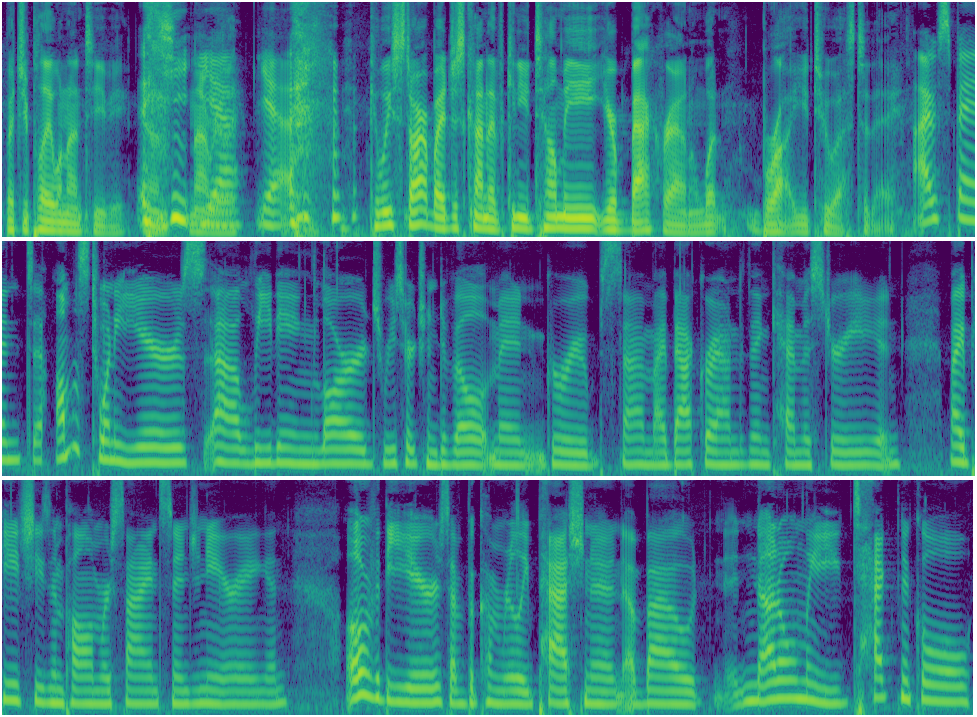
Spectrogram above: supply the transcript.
But you play one on TV. No, yeah, really. yeah. can we start by just kind of, can you tell me your background and what brought you to us today? I've spent almost 20 years uh, leading large research and development groups. Uh, my background is in chemistry and my PhD's in polymer science and engineering. And over the years, I've become really passionate about not only technical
